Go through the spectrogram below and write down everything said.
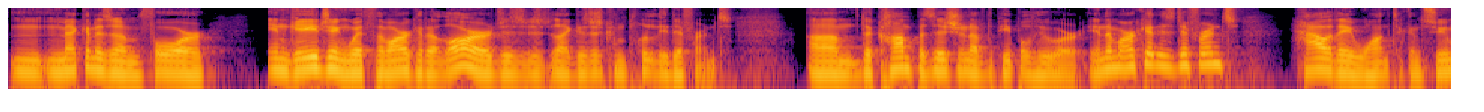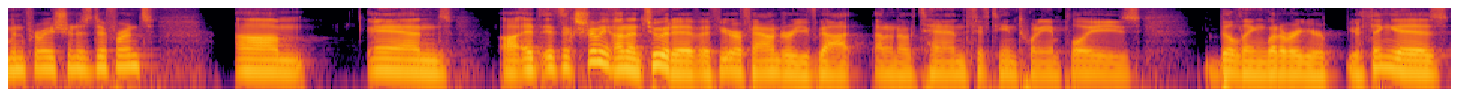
mechanism for engaging with the market at large is, is like is just completely different. Um, the composition of the people who are in the market is different. How they want to consume information is different. Um, and uh, it, it's extremely unintuitive. If you're a founder you've got i don't know 10 15 20 employees building whatever your, your thing is.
